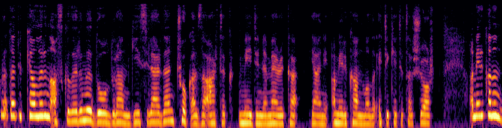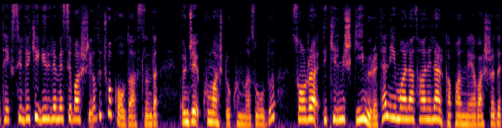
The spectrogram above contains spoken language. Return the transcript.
Burada dükkanların askılarını dolduran giysilerden çok azı artık Made in America yani Amerikan malı etiketi taşıyor. Amerika'nın tekstildeki gerilemesi başlayalı çok oldu aslında. Önce kumaş dokunmaz oldu, sonra dikilmiş giyim üreten imalathaneler kapanmaya başladı.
